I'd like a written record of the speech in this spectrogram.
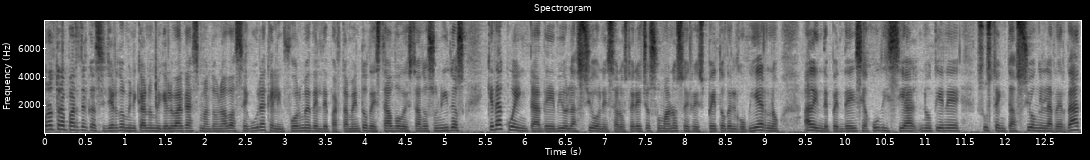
Por otra parte, el canciller dominicano Miguel Vargas Maldonado asegura que el informe del Departamento de Estado de Estados Unidos que da cuenta de violaciones a los derechos humanos y respeto del gobierno a la independencia judicial no tiene sustentación en la verdad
